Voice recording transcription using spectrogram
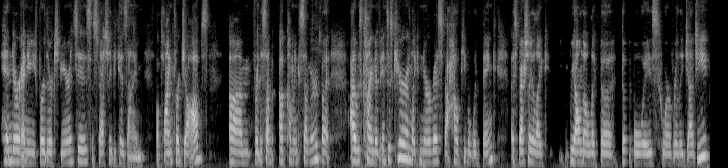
hinder any further experiences especially because i'm applying for jobs um, for this upcoming summer but i was kind of insecure and like nervous about how people would think especially like we all know like the the boys who are really judgy.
